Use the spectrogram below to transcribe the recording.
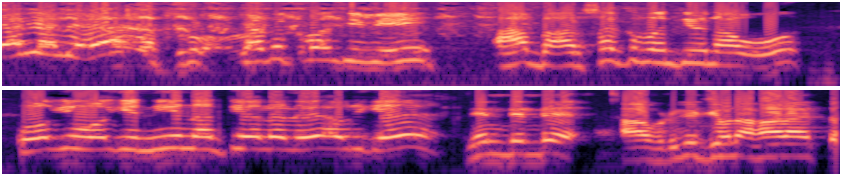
ಸರಿ ಅಲ್ಲೇ ಎದಕ್ ಬಂದೀವಿ? ಆ ಬಾರ್ಸಕ್ ಬಂದೀವಿ ನಾವು. ಹೋಗಿ ಹೋಗಿ ನೀನ್ ಅಂತೀಯಲ್ಲೇ ಅವ್ರಿಗೆ? ನಿಂದಿಂದೆ ಆ ಹುಡುಗಿ ಜೀವನ ಹಾಳಾಯ್ತ.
